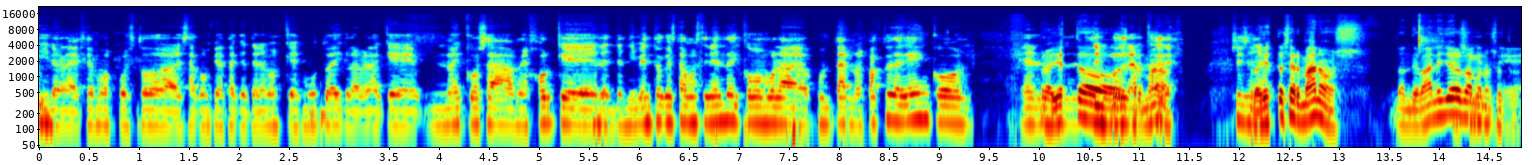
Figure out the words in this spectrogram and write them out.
y le agradecemos pues toda esa confianza que tenemos que es mutua y que la verdad que no hay cosa mejor que el entendimiento que estamos teniendo y cómo mola juntarnos Back to the Game con el Proyectos del hermanos. Sí. Proyectos hermanos. Donde van ellos, El vamos nosotros.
